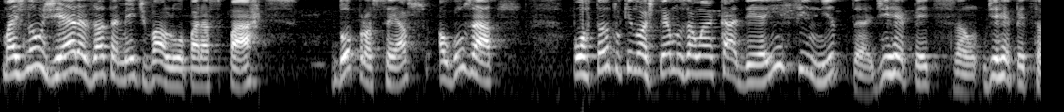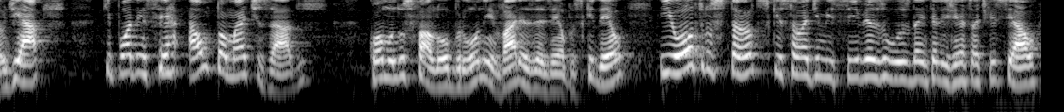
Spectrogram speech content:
Mas não gera exatamente valor para as partes do processo alguns atos. Portanto, o que nós temos é uma cadeia infinita de repetição, de repetição de atos que podem ser automatizados, como nos falou Bruno em vários exemplos que deu, e outros tantos que são admissíveis o uso da inteligência artificial,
